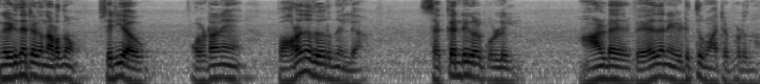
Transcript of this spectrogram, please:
എഴുന്നേറ്റൊക്കെ നടന്നോ ശരിയാവും. ഉടനെ പറഞ്ഞു തീർന്നില്ല. സെക്കൻഡുകൾക്കുള്ളിൽ ആളുടെ വേദന എടുത്തു മാറ്റപ്പെടുന്നു.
